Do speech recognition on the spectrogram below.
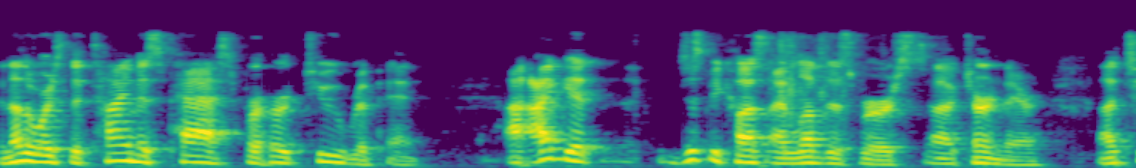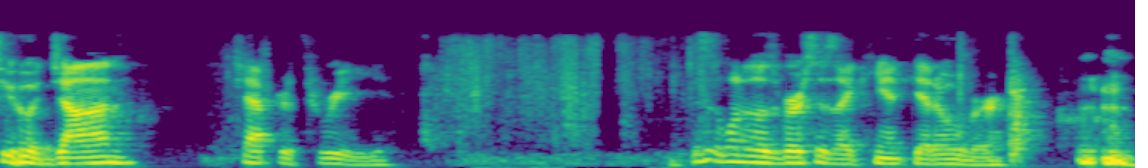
In other words, the time has passed for her to repent. I, I get just because I love this verse. Uh, turn there uh, to John chapter three. This is one of those verses I can't get over.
